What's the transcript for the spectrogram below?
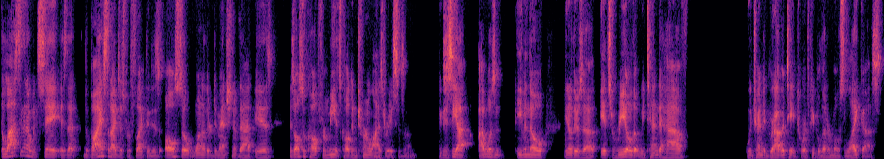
the last thing that i would say is that the bias that i just reflected is also one other dimension of that is is also called for me it's called internalized racism. Because you see i i wasn't even though you know, there's a, it's real that we tend to have, we tend to gravitate towards people that are most like us.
